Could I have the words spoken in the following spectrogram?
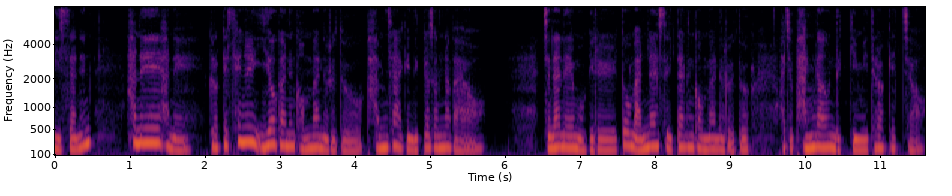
이사는 한 해 한 해 그렇게 생을 이어가는 것만으로도 감사하게 느껴졌나 봐요. 지난해의 모기를 또 만날 수 있다는 것만으로도 아주 반가운 느낌이 들었겠죠.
